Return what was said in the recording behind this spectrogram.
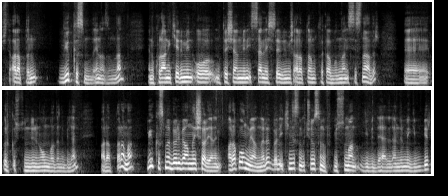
işte Arapların büyük kısmında en azından yani Kur'an-ı Kerim'in o muhteşemliğini içselleştirebilmiş Araplar mutlaka bundan istisnadır. Ee, ırk üstünlüğünün olmadığını bilen Araplar ama büyük kısmında böyle bir anlayış var. Yani Arap olmayanları böyle ikinci sınıf, üçüncü sınıf Müslüman gibi değerlendirme gibi bir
